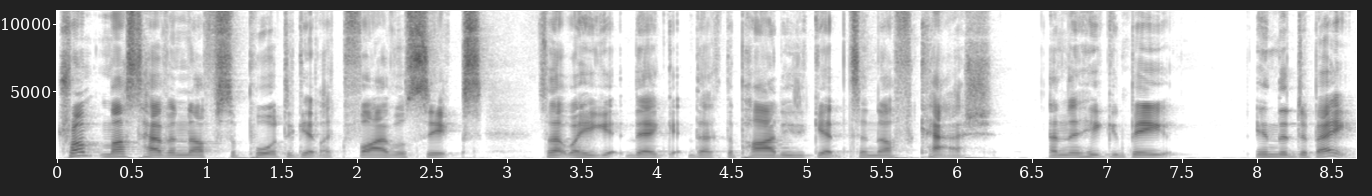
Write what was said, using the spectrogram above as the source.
Trump must have enough support to get like five or six, so that way he get they that the party gets enough cash, and then he can be in the debate.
